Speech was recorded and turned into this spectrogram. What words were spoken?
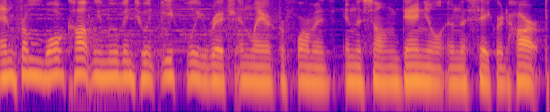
And from Walcott, we move into an equally rich and layered performance in the song Daniel and the Sacred Harp.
